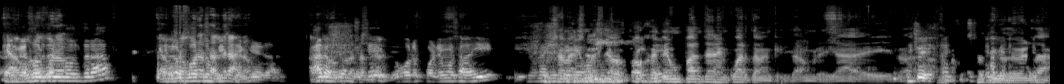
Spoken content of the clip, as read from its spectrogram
el mejor del mock draft cuatro picks saldrá, ¿no? Claro, sé, saldrán. luego los ponemos ahí y si un año Escúchame, dos tight cógete un Panther en cuarta o en quinta, hombre, ya. Y Sí. Eso te digo de verdad.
